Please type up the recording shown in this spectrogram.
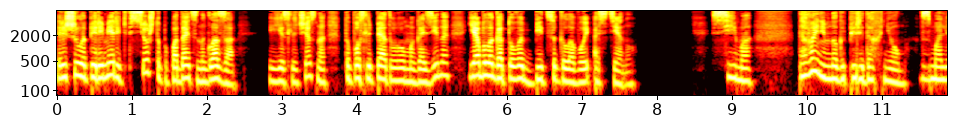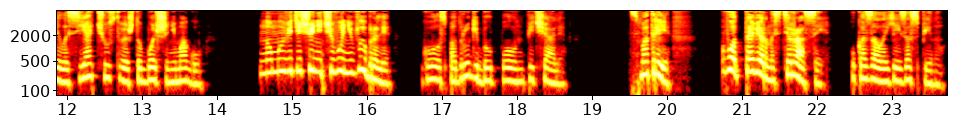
решила перемерить все, что попадается на глаза. И если честно, то после пятого магазина я была готова биться головой о стену. «Сима, «Давай немного передохнем», — взмолилась я, чувствуя, что больше не могу. «Но мы ведь еще ничего не выбрали», — голос подруги был полон печали. «Смотри, вот таверна с террасой», — указала ей за спину.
